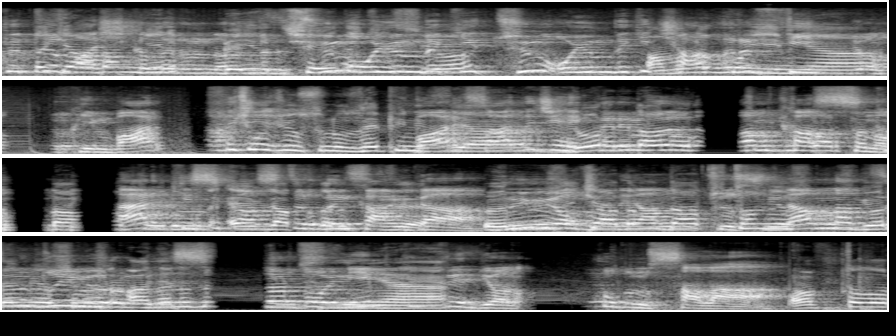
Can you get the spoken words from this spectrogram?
kötü bottaki adam başkalarının gelip base- öldürdü. şeyde Tüm oyundaki kesiyor. tüm oyundaki Amına çarları feedliyorsun. Bakayım Bu sadece, çocuğusunuz hepiniz bari ya. sadece tane öldü adam var takımda. Herkesi kastırdın kanka. Duymuyorum ne adamı daha anlatıyorsun. Ne tutamıyorsunuz, anlattığını göremiyorsunuz. duymuyorum. Ananızı 4 sizin oynayıp ya. küfrediyorsun. Kodum salağa. Aptal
